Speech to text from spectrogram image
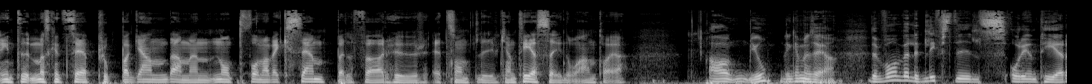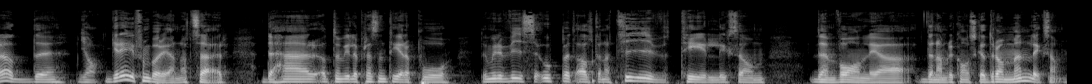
inte, man ska inte säga propaganda, men något form av exempel för hur ett sånt liv kan te sig då, antar jag? Ja, jo, det kan man säga. Det var en väldigt livsstilsorienterad eh, Ja. grej från början. Att så här, det här att de ville presentera på, de ville visa upp ett alternativ till liksom den vanliga, den amerikanska drömmen liksom.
